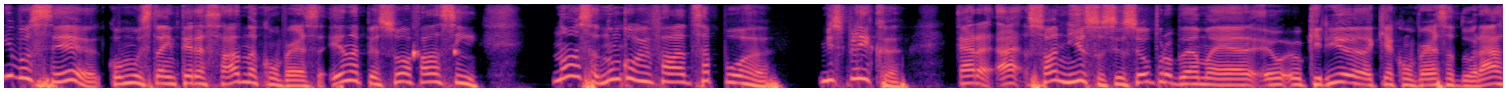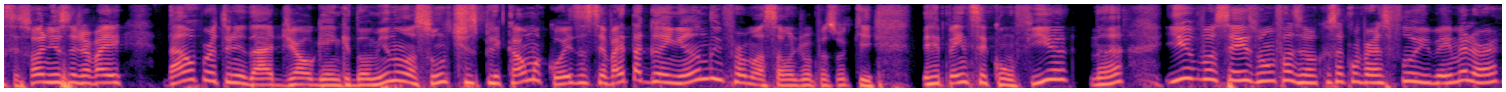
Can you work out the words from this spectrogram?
E você, como está interessado na conversa e na pessoa, fala assim: Nossa, nunca ouvi falar dessa porra. Me explica. Cara, ah, só nisso, se o seu problema é eu, eu queria que a conversa durasse, só nisso você já vai dar a oportunidade de alguém que domina um assunto te explicar uma coisa, você vai estar tá ganhando informação de uma pessoa que de repente você confia, né? E vocês vão fazer com essa conversa fluir bem melhor.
